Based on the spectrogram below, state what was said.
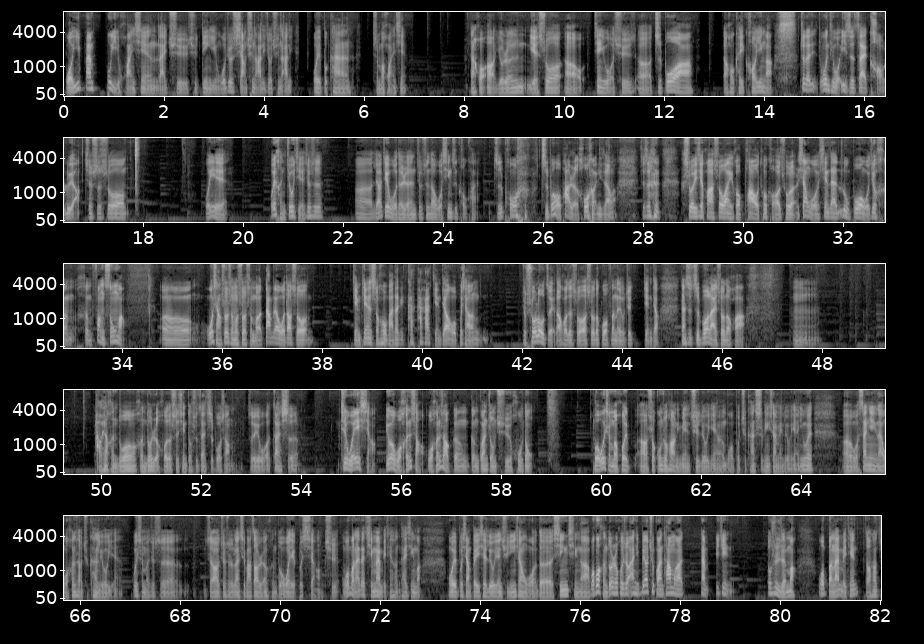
我一般不以环线来去去定义，我就是想去哪里就去哪里，我也不看什么环线。然后哦，有人也说啊，建议我去呃直播啊，然后可以 call in 啊。这个问题我一直在考虑啊，就是说，我也我也很纠结，就是呃了解我的人就知道我心直口快。直播，直播我怕惹祸，你知道吗？就是说一些话，说完以后怕我脱口而出了。像我现在录播，我就很很放松嘛。呃，我想说什么说什么，大不了我到时候剪片的时候我把它给咔咔咔剪掉。我不想就说漏嘴的，或者说说的过分的，我就剪掉。但是直播来说的话，嗯，好像很多很多惹祸的事情都是在直播上的，所以我暂时。其实我也想，因为我很少，我很少跟跟观众去互动。我为什么会呃说公众号里面去留言，我不去看视频下面留言？因为呃我三年以来我很少去看留言。为什么？就是你知道，就是乱七八糟人很多，我也不想去。我本来在清迈每天很开心嘛，我也不想被一些留言去影响我的心情啊。包括很多人会说，啊你不要去管他们啊。但毕竟都是人嘛。我本来每天早上。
